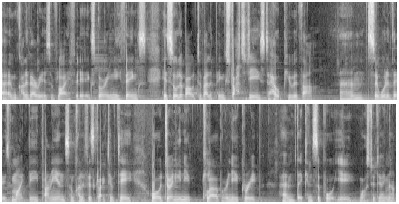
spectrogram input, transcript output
um, kind of areas of life, exploring new things, it's all about developing strategies to help you with that. Um, so one of those might be planning in some kind of physical activity or joining a new club or a new group um, that can support you whilst you're doing that.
